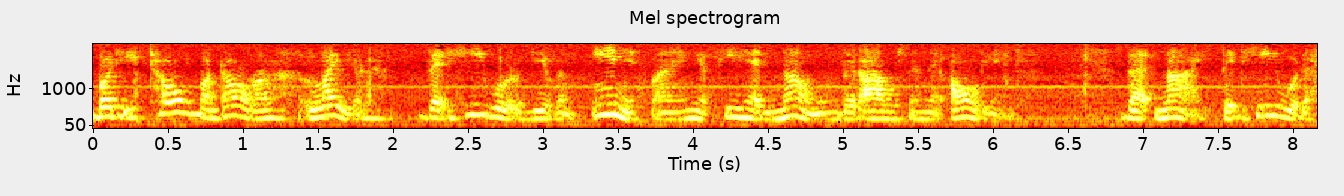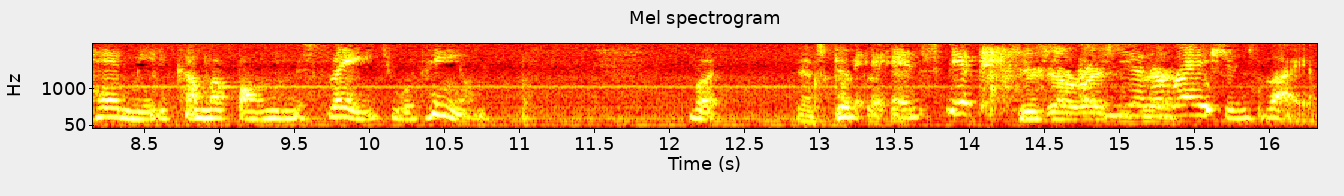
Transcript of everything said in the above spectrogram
But he told my daughter later that he would have given anything if he had known that I was in the audience that night, that he would have had me to come up on the stage with him. But And skip the and skip few generations there. generations there.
